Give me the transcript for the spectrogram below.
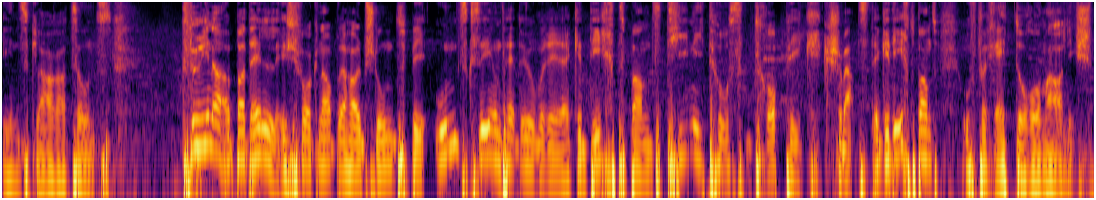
ins Clara zu uns. Florina Badell ist vor knapp einer halben Stunde bei uns und hat über ihren Gedichtband Tinnitus Tropic geschwätzt. Ein Gedichtband auf Rätoromanisch.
